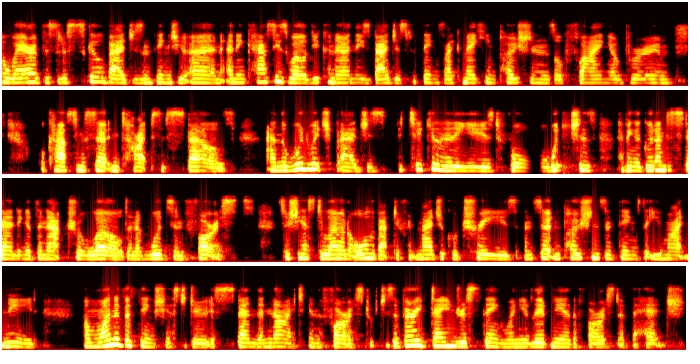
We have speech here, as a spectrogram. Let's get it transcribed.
aware of the sort of skill badges and things you earn. And in Cassie's world, you can earn these badges for things like making potions or flying your broom or casting certain types of spells. And the Wood Witch badge is particularly used for witches having a good understanding of the natural world and of woods and forests. So she has to learn all about different magical trees and certain potions and things that you might need. And one of the things she has to do is spend the night in the forest, which is a very dangerous thing when you live near the forest of the hedge.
